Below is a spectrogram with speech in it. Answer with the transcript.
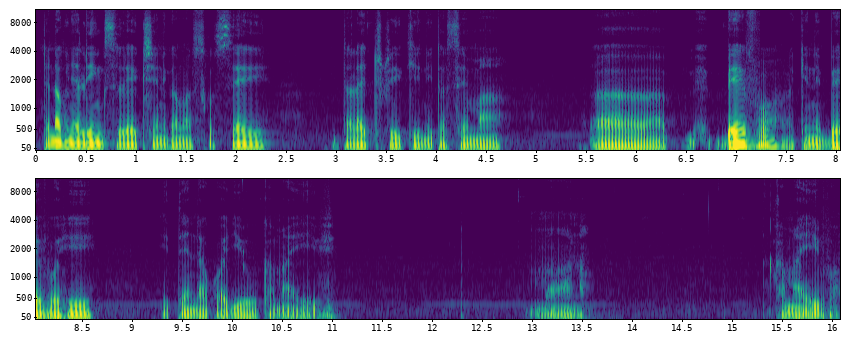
nitaenda kwenye link selection kama sikosei, nita right click, nitasema uh, bevel, lakini bevo hii itaenda kwa juu kama hivi, umeona, kama hivyo.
